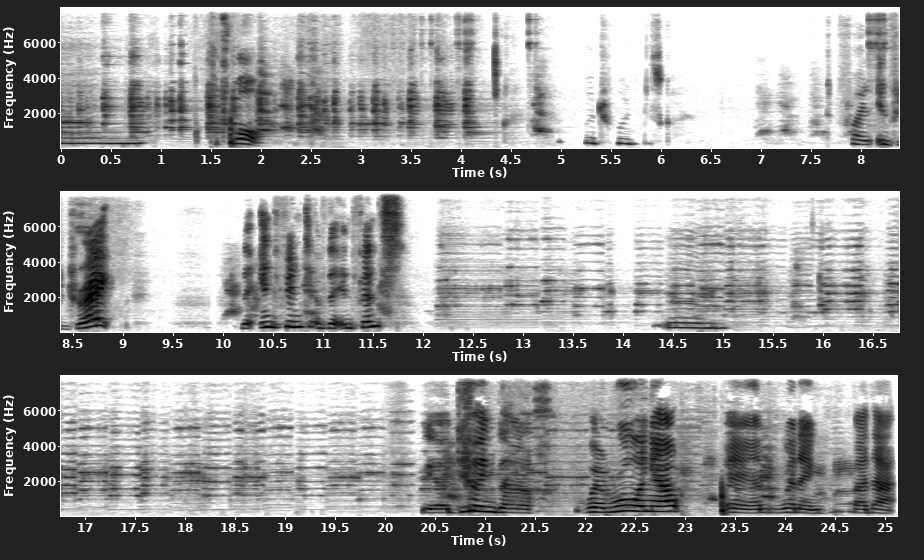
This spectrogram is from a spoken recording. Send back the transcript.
Um, patrol. Which one describe? Find infantry. The infant of the infants. Um, we are doing the. We're ruling out and winning by that.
